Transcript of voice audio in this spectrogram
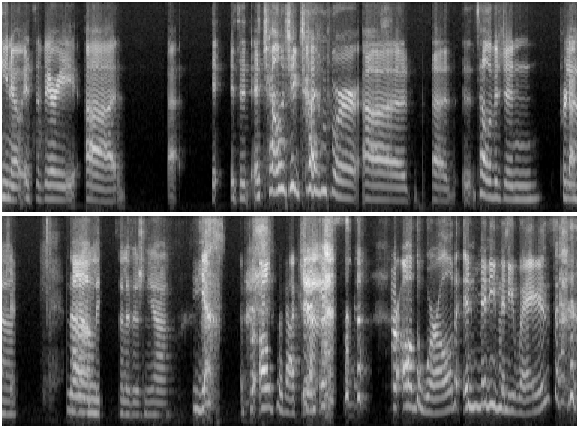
you know it's a very uh, it, it's a, a, challenging time for uh, uh, television production. Yeah. Not um, only television, yeah. Yes, for all production, yeah. for all the world in many, many ways.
